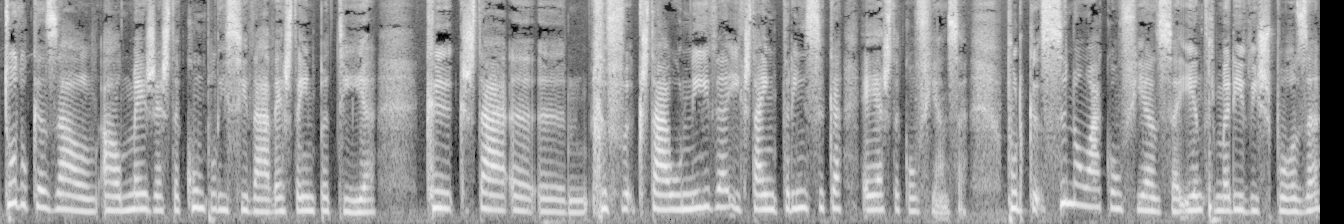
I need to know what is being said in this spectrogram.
todo o casal almeja esta cumplicidade, esta empatia que, que está, uh, que está unida e que está intrínseca a esta confiança. Porque se não há confiança entre marido e esposa,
